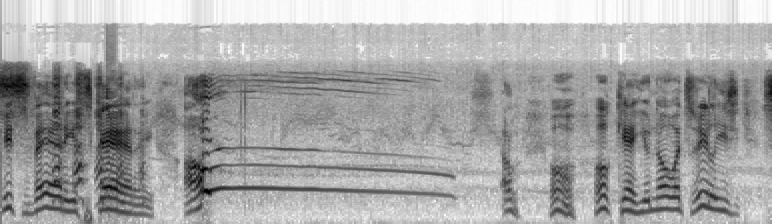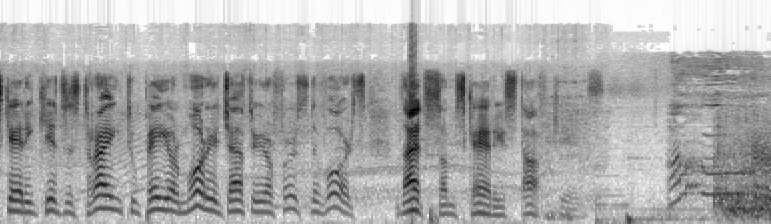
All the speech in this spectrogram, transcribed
it's very scary. Ow! Oh, oh, okay. You know what's really scary, kids, is trying to pay your mortgage after your first divorce. That's some scary stuff, kids. Count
